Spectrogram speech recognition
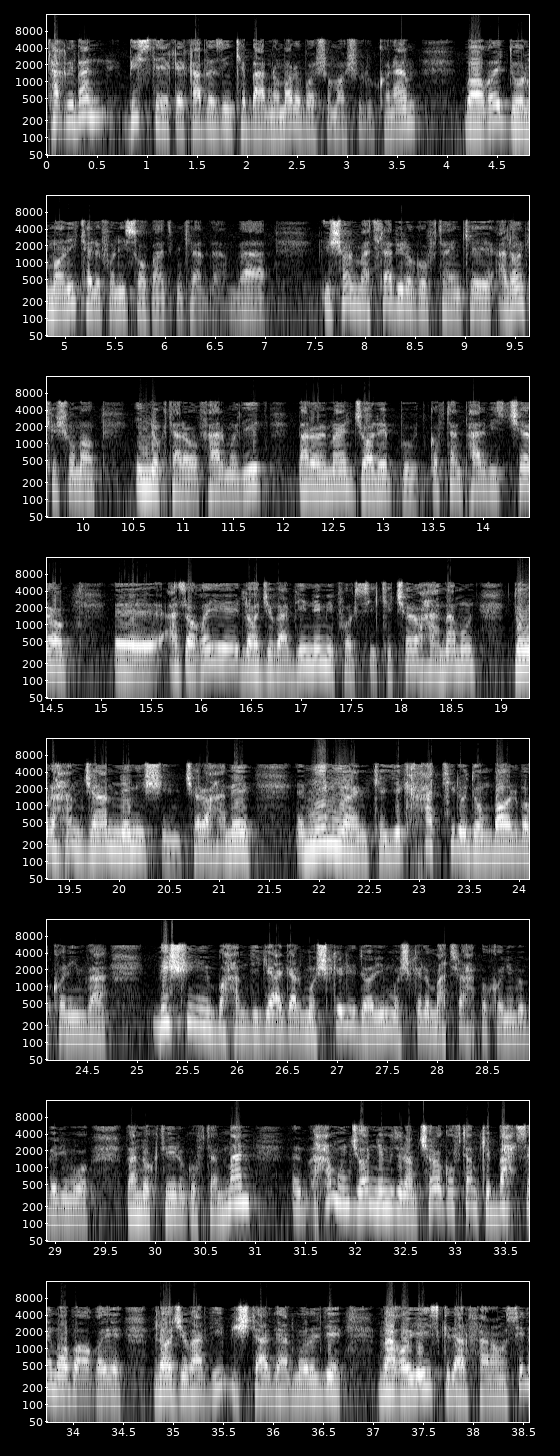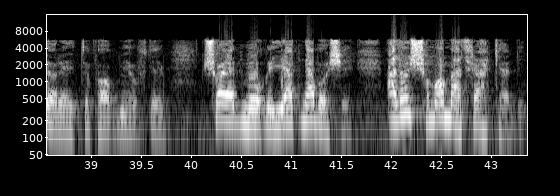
تقریبا 20 دقیقه قبل از اینکه برنامه رو با شما شروع کنم با آقای درمانی تلفنی صحبت می‌کردم و ایشان مطلبی رو گفتن که الان که شما این نکته رو فرمودید برای من جالب بود. گفتن پرویز چرا از آقای لاجوردی نمی‌پرسی که چرا هممون دور هم جمع نمیشیم چرا همه نمیایم که یک خطی رو دنبال بکنیم و بشینیم با همدیگه اگر مشکلی داریم مشکل رو مطرح بکنیم و بریم و, و نکته رو گفتم. من همونجا نمی‌دونم چرا گفتم که بحث ما با آقای لاجوردی بیشتر در مورد وقایعی است که در فرانسه داره اتفاق میفته شاید موقعیت نباشه. الان شما مطرح کردید.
